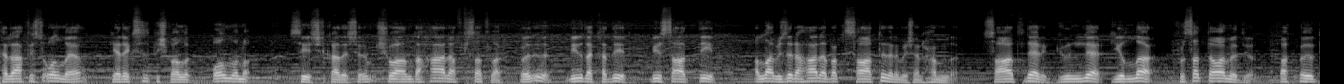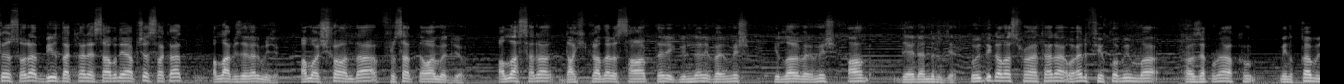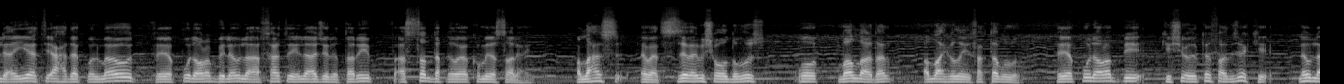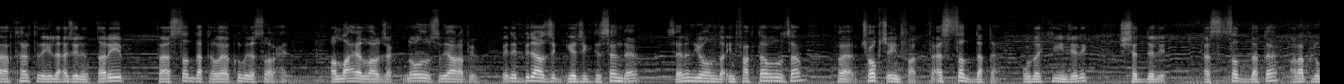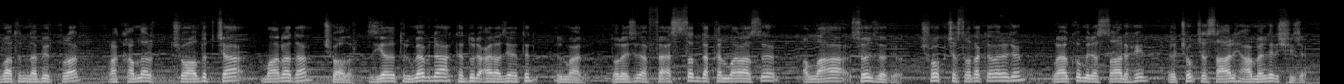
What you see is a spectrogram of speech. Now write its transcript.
telafisi olmayan gereksiz pişmanlık olmaması seyirci kardeşlerim şu anda hala fırsat var. Öyle değil mi? Bir dakika değil, bir saat değil. Allah bize de hala bak saatte vermiş elhamdülillah. Saatler, günler, yıllar fırsat devam ediyor. Bak öldükten sonra bir dakika hesabını yapacağız fakat Allah bize vermeyecek. Ama şu anda fırsat devam ediyor. Allah sana dakikaları, saatleri, günleri vermiş, yıllar vermiş. Al değerlendir diye. Buyurduk Allah subhanahu teala ve enfiku mimma razaknakum min qabli en yati ahadakum el maut fe yekul rabbi levla akhartani ila acelin qarib fe asaddaq ve yekum min salihin. Allah'ın evet size vermiş olduğumuz o mallardan Allah yolunda infakta bulun. Feyekûne Rabbi kişi öldükten sonra diyecek ki Levla akhartene ila ecelin karib fe astaddaka ve yekum ile salihin. Allah'a yalvaracak. Ne olursun ya Rabbim beni birazcık geciktirsen de senin yolunda infakta bulunsam ve çokça infak. Fe estaddaka. Buradaki incelik şeddeli. Es-saddaka Arap lügatında bir Kur'an rakamlar çoğaldıkça mana da çoğalır. Ziyadetül mebna tedul ala ziyadetil mana. Dolayısıyla fe es-saddaka manası Allah'a söz veriyor. Çokça sadaka vereceğim ve yakum mine salihin çokça salih ameller işleyeceğim.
